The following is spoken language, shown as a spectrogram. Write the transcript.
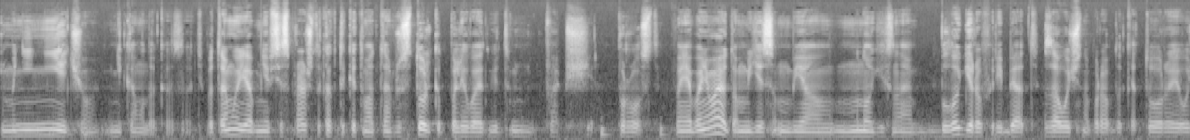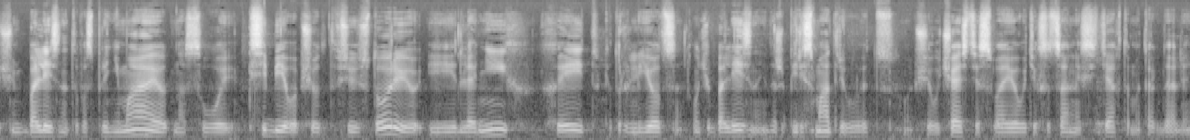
мне нечего никому доказывать. Потому я, мне все спрашивают, «А как ты к этому, там же столько поливает. Говорит, «М, вообще, просто. Я понимаю, там есть, я многих знаю блогеров, ребят, заочно, правда, которые очень болезненно это воспринимают на свой, к себе вообще вот эту всю историю, и для них хейт, который льется, очень болезненно, они даже пересматривают вообще участие свое в этих социальных сетях там и так далее.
